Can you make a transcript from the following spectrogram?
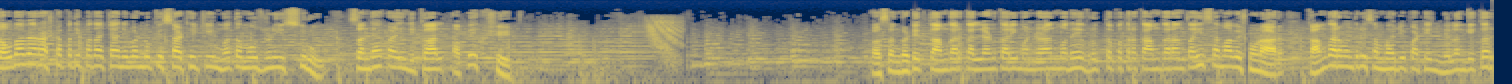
चौदाव्या राष्ट्रपतीपदाच्या निवडणुकीसाठीची मतमोजणी सुरू. संध्याकाळी निकाल अपेक्षित. असंघटित कामगार कल्याणकारी मंडळांमध्ये वृत्तपत्र कामगारांचाही समावेश होणार. कामगार मंत्री संभाजी पाटील निलंगेकर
